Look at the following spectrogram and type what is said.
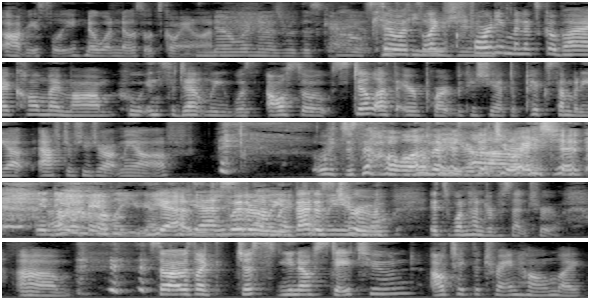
obviously, no one knows what's going on. No one knows where this guy Oh, is. So it's like 40 minutes go by. I call my mom, who incidentally was also still at the airport because she had to pick somebody up after she dropped me off, which is a whole other Only your mom. situation. Indian family, you guys. Yes, Yes, literally, like that is true. mom. It's 100% true. Um, so I was like, just, you know, stay tuned. I'll take the train home. Like,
